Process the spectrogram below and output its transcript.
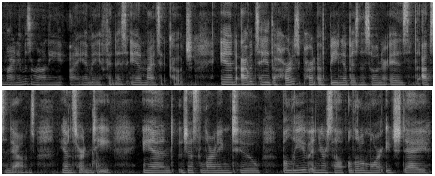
My name is Ronnie. I am a fitness and mindset coach. And I would say the hardest part of being a business owner is the ups and downs, the uncertainty, and just learning to believe in yourself a little more each day,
